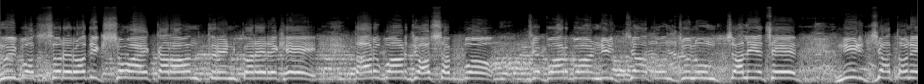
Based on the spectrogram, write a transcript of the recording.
দুই বছরের অধিক সময় কারা অন্তরীণ করে রেখে, তার উপর যে অসভ্য, যে বর্বর নির্যাতন জুলুম চালিয়েছেন নির্যাতনে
